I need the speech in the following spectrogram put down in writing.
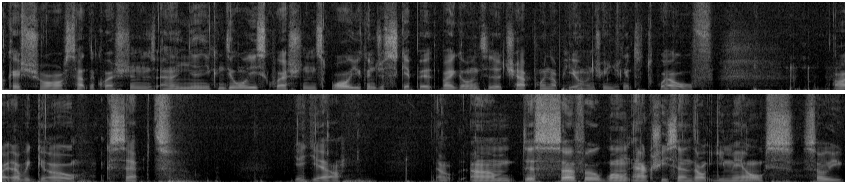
Okay sure set the questions and then you can do all these questions or you can just skip it by going to the chat point up here and changing it to 12 alright there we go. Accept. Yeah yeah. Now, um, this server won't actually send out emails, so you,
